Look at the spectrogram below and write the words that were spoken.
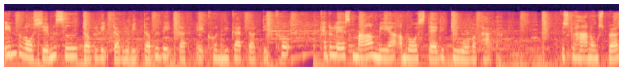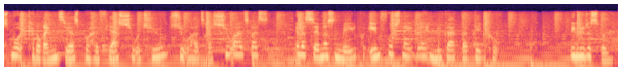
Inde på vores hjemmeside www.aknygat.dk kan du læse meget mere om vores Daddy do pakker. Hvis du har nogle spørgsmål, kan du ringe til os på 70 27 57 57 eller sende os en mail på infosnabelag Vi lyttes ved.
